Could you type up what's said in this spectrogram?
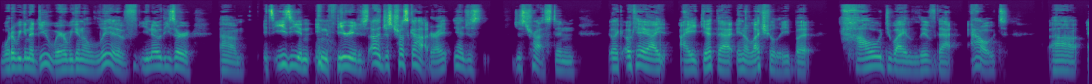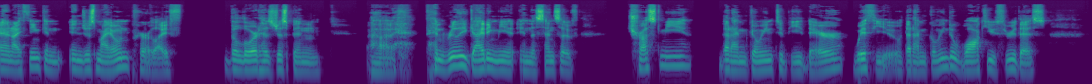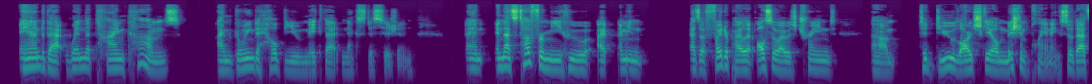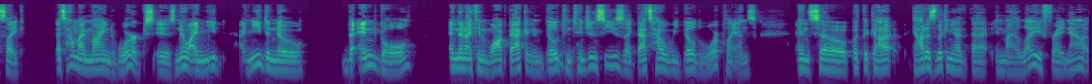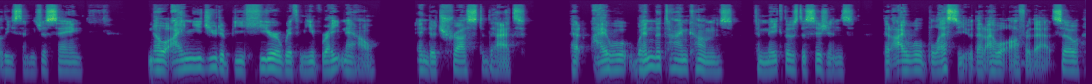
what are we going to do? Where are we going to live? You know, these are, um, it's easy in, in theory to just, oh, just trust God, right? Yeah, just, just trust. And you're like, okay, I, I get that intellectually, but how do I live that out? Uh, and I think in, in just my own prayer life, the Lord has just been, uh, been really guiding me in the sense of trust me that I'm going to be there with you, that I'm going to walk you through this, and that when the time comes, I'm going to help you make that next decision. And and that's tough for me who I, I mean, as a fighter pilot, also I was trained um, to do large scale mission planning. So that's like that's how my mind works is no, I need I need to know the end goal and then I can walk back, and build contingencies. Like that's how we build war plans. And so, but the God God is looking at that in my life right now, at least, and just saying, no, I need you to be here with me right now and to trust that that I will when the time comes to make those decisions that I will bless you that I will offer that. So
